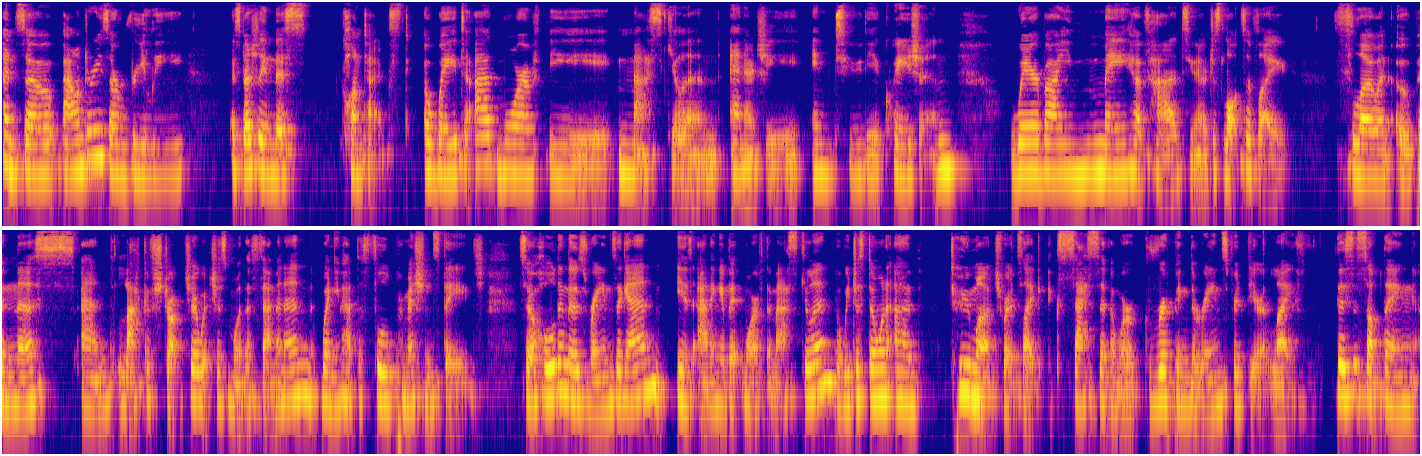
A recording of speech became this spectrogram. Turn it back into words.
And so, boundaries are really, especially in this context, a way to add more of the masculine energy into the equation, whereby you may have had, you know, just lots of like flow and openness and lack of structure, which is more the feminine, when you had the full permission stage. So holding those reins again is adding a bit more of the masculine, but we just don't want to add too much where it's like excessive and we're gripping the reins for dear life. This is something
